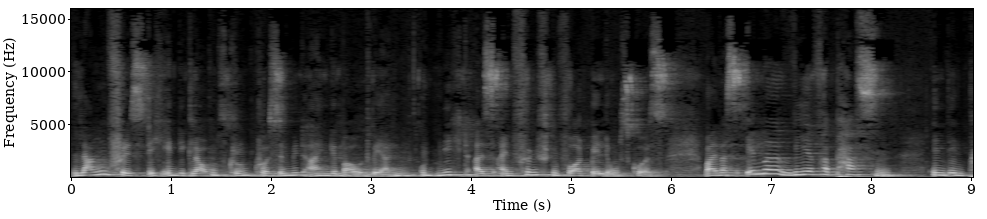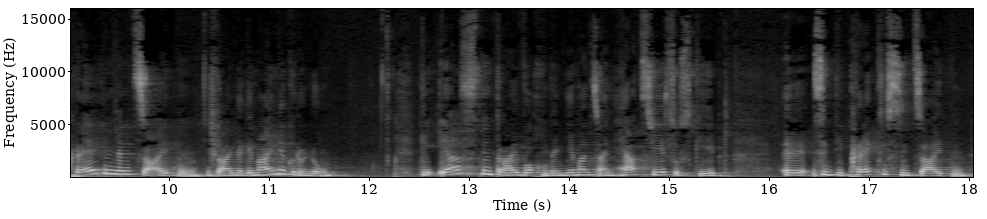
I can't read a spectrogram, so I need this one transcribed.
langfristig in die Glaubensgrundkurse mit eingebaut werden und nicht als einen fünften Fortbildungskurs. Weil was immer wir verpassen, in den prägenden Zeiten, ich war in der Gemeindegründung, die ersten drei Wochen, wenn jemand sein Herz Jesus gibt, äh, sind die prägendsten Zeiten.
